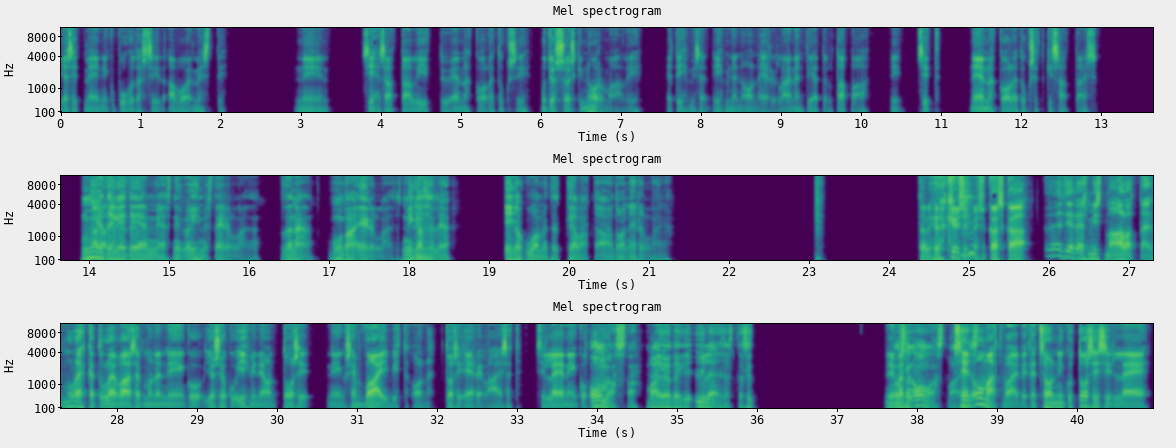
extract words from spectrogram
ja sitten me ei niin kuin puhuta siitä avoimesti, niin siihen saattaa liittyä ennakko-oletuksia. Mutta jos se olisikin normaalia, että ihmisen, ihminen on erilainen tietyllä tapaa, niin sitten ne ennakko-oletuksetkin saattaisi Mikä tekee teidän mielestä niin ihmistä erilainen? Kuten nämä, puhutaan erilaiset. Mikä mm. on eikä kuva, mitä kelaatte, että on erilainen? Tuo oli hyvä kysymys, koska en tiedä edes mistä mä aloittaisin. Mulle ehkä tulee vaan semmoinen, niin kuin, jos joku ihminen on tosi, niin kuin sen vibit on tosi erilaiset. Silleen, niin kuin, Omasta vai jotenkin yleisestä? Sit, niin mä, sen omasta vibista? Sen omat vibit, että se on niin kuin tosi silleen,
